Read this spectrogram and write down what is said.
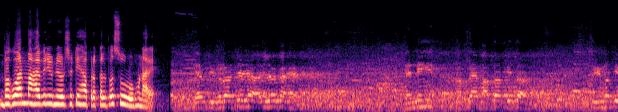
भगवान महावीर युनिव्हर्सिटी हा प्रकल्प सुरू होणार आहे. या शिबिराचे जे आयोजक आहेत त्यांनी आपल्या माता पिता श्रीमती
